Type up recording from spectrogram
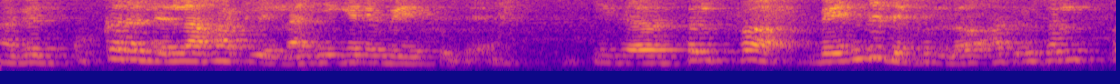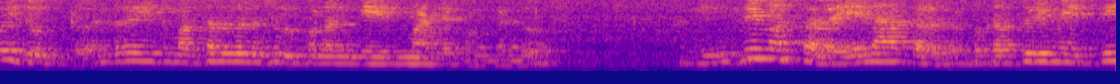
ಹಾಗಾಗಿ ಕುಕ್ಕರಲ್ಲೆಲ್ಲ ಹಾಕ್ಲಿಲ್ಲ ಹೀಗೇನೆ ಬೇಯಿಸಿದೆ ಈಗ ಸ್ವಲ್ಪ ಬೆಂದಿದೆ ಫುಲ್ಲು ಆದರೂ ಸ್ವಲ್ಪ ಇದುಂಟು. ಅಂದ್ರೆ ಇದು ಮಸಾಲದಲ್ಲಿ ಸ್ವಲ್ಪ ನನಗೆ ಇದು ಮಾಡಲಿಕ್ಕೆ ಉಂಟದು. ಈಸಿ ಮಸಾಲ ಏನು ಹಾಕಲ್ಲ ಸ್ವಲ್ಪ ಕಸೂರಿ ಮೇಥಿ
